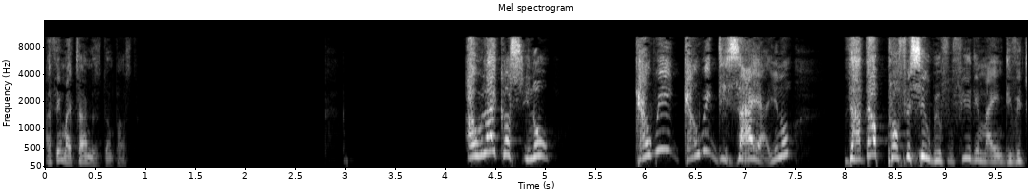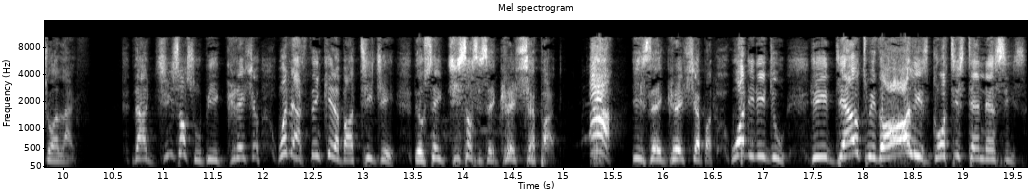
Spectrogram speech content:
I think my time is done, Pastor. I would like us, you know, can we can we desire, you know, that that prophecy will be fulfilled in my individual life? that Jesus will be a great shepherd. When they're thinking about TJ, they'll say Jesus is a great shepherd. Ah, he's a great shepherd. What did he do? He dealt with all his goatist tendencies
